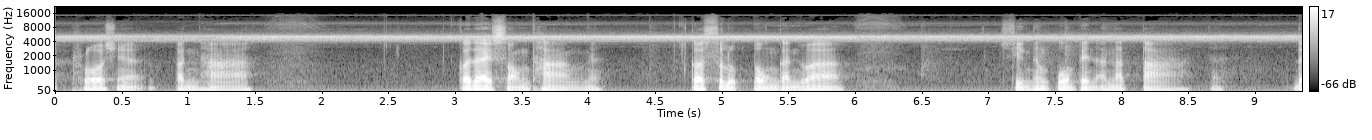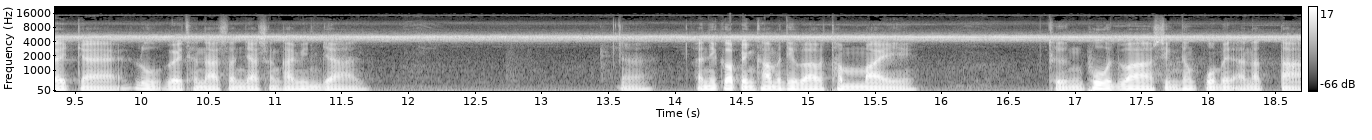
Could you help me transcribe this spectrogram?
approach เนี่ยปัญหา ก็ได้สองทางนะก็สรุปตรงกันว่าสิ่งทั้งปวงเป็นอนัตตานะได้แก่รูปเวทนาสัญญาสังขารวิญญาณนะอันนี้ก็เป็นคำอธิบายว่าทำไมถึงพูดว่าสิ่งทั้งปวงเป็นอนัตตา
